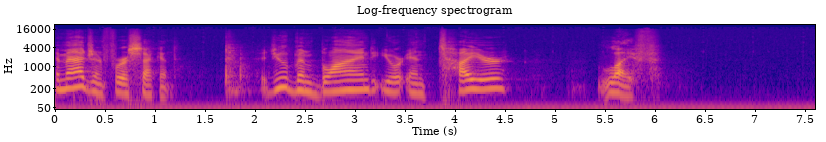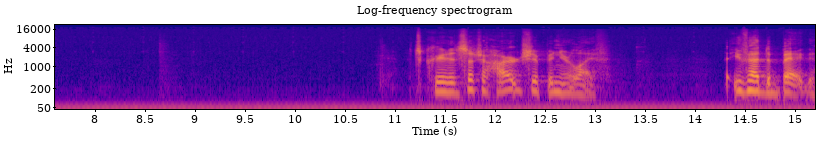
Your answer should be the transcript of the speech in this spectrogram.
Imagine for a second that you've been blind your entire life. It's created such a hardship in your life that you've had to beg.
